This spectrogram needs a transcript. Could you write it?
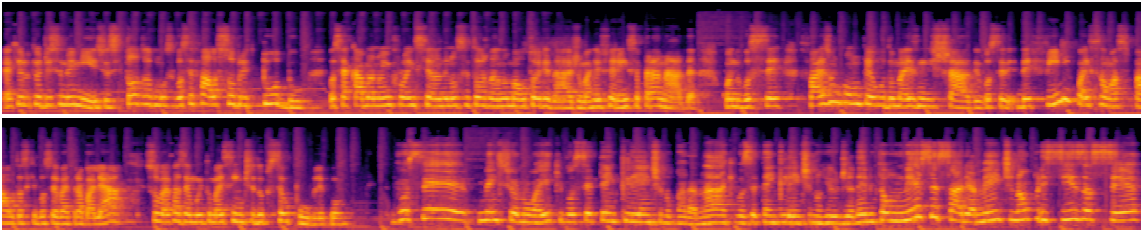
É aquilo que eu disse no início. Se, todo, se você fala sobre tudo, você acaba não influenciando e não se tornando uma autoridade, uma referência para nada. Quando você faz um conteúdo mais nichado e você define quais são as pautas que você vai trabalhar, isso vai fazer muito mais sentido para o seu público. Você mencionou aí que você tem cliente no Paraná, que você tem cliente no Rio de Janeiro, então necessariamente não precisa ser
